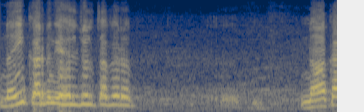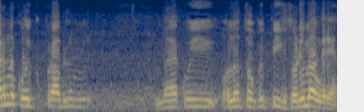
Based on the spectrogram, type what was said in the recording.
ਨਹੀਂ ਕਰਨਗੇ ਹਿਲਜੁਲ ਤਾਂ ਫਿਰ ਨਾ ਕਰਨ ਕੋਈ ਪ੍ਰੋਬਲਮ ਨਹੀਂ। ਮੈਂ ਕੋਈ ਉਹਨਾਂ ਤੋਂ ਕੋਈ ਭੀਖ ਥੋੜੀ ਮੰਗ ਰਿਹਾ।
